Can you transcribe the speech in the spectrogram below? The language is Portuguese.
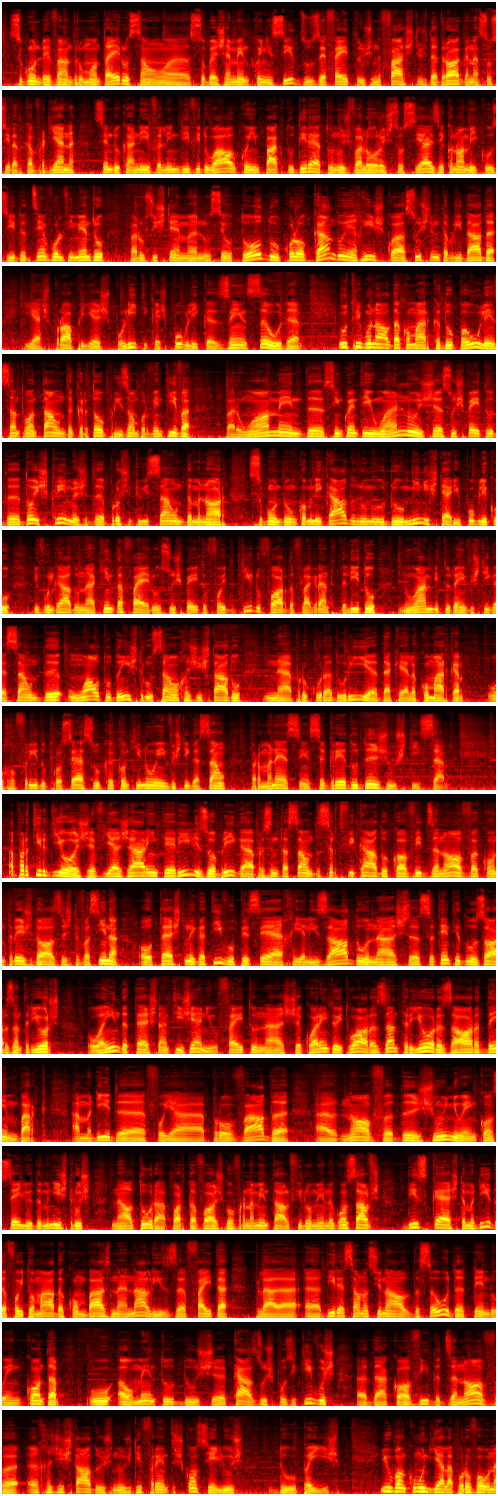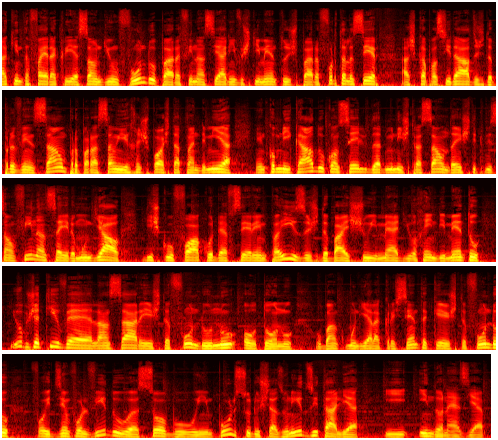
Segundo Evandro Monteiro, são uh, subejamente conhecidos os efeitos nefastos da droga na sociedade caverdiana, sendo que a nível individual, com impacto direto nos valores sociais, econômicos e de desenvolvimento para o sistema no seu todo, colocando em risco a sustentabilidade e as próprias políticas públicas em saúde. O Tribunal da Comarca do Paúl, em Santo Antão, decretou prisão preventiva para um homem de 51 anos suspeito de dois crimes de prostituição de menor. Segundo um comunicado do, do Ministério Público divulgado na quinta-feira, o suspeito foi detido fora de flagrante delito no âmbito da investigação de um auto de instrução registrado na Procuradoria daquela comarca. O referido processo, que continua em investigação, permanece em segredo de justiça. A partir de hoje, viajar interilhas obriga a apresentação de certificado Covid-19 com três doses de vacina ou teste negativo PCR realizado nas 72 horas anteriores ou ainda teste antigênio feito nas 48 horas anteriores à hora de embarque. A medida foi aprovada a 9 de junho em Conselho de Ministros. Na altura, a porta-voz governamental Filomena Gonçalves disse que esta medida foi tomada com base na análise feita pela Direção Nacional de Saúde, tendo em conta o aumento dos casos positivos eh, da Covid-19 eh, registrados nos diferentes conselhos do país. E o Banco Mundial aprovou na quinta-feira a criação de um fundo para financiar investimentos para fortalecer as capacidades de prevenção, preparação e resposta à pandemia. Em comunicado, o Conselho de Administração da Instituição Financeira Mundial diz que o foco deve ser em países de baixo e médio rendimento e o objetivo é lançar este fundo no outono. O Banco Mundial acrescenta que este fundo foi desenvolvido sob o impulso dos Estados Unidos, Itália e Indonésia.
